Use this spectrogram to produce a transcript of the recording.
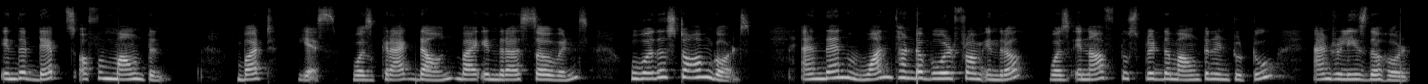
in the depths of a mountain, but yes, was cracked down by Indra's servants, who were the storm gods. And then one thunderbolt from Indra was enough to split the mountain into two and release the herd.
